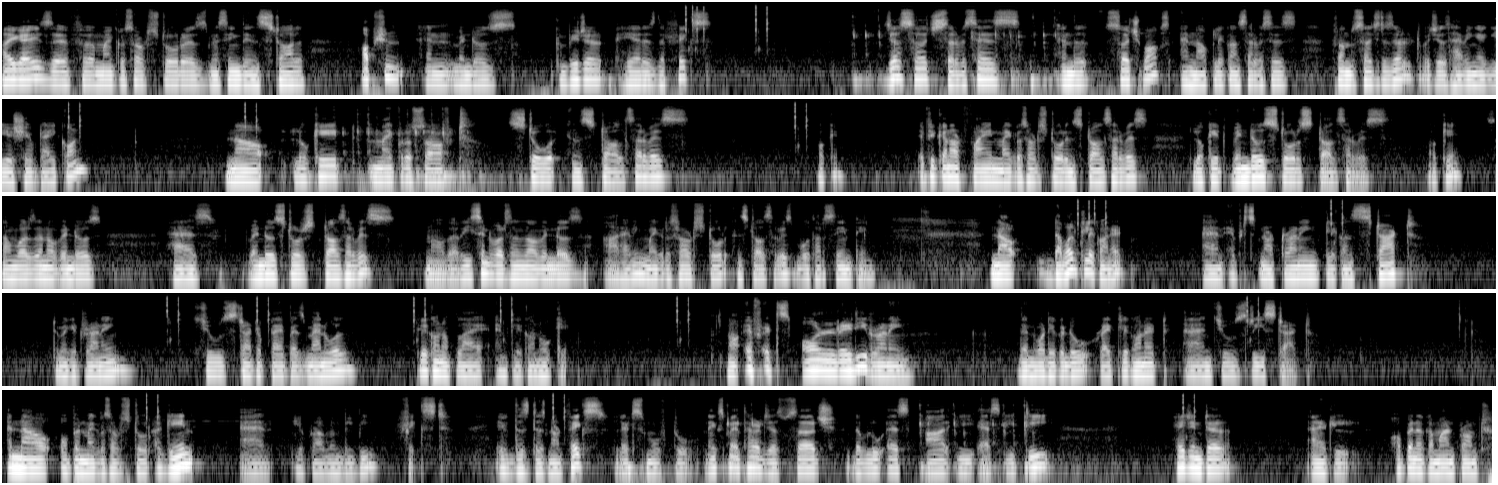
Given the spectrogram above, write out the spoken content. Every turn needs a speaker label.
Speaker 1: Hi guys, if uh, Microsoft Store is missing the install option in Windows computer, here is the fix. Just search services in the search box and now click on services from the search result which is having a gear shaped icon. Now locate Microsoft Store install service. Okay. If you cannot find Microsoft Store install service, locate Windows Store install service. Okay some version of Windows has Windows Store install service. Now the recent versions of Windows are having Microsoft Store install service. Both are same thing. Now double click on it and if it's not running, click on start to make it running. Choose startup type as manual. Click on apply and click on OK. Now if it's already running, then what you can do, right click on it and choose restart and now open Microsoft Store again and your problem will be fixed. If this does not fix let's move to next method. Just search WSRESET hit enter and it will open a command prompt.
